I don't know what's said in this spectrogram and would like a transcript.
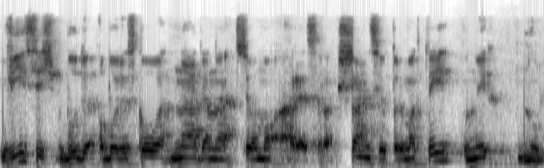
Відсіч буде обов'язково надана цьому агресору. Шансів перемогти у них нуль.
